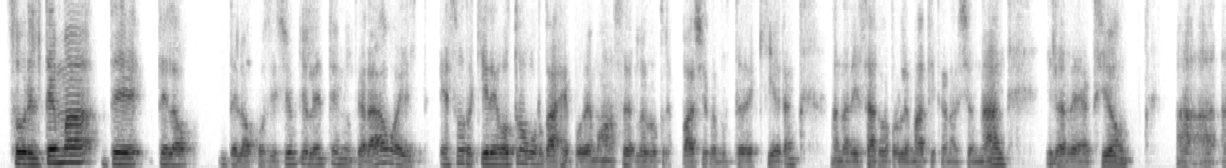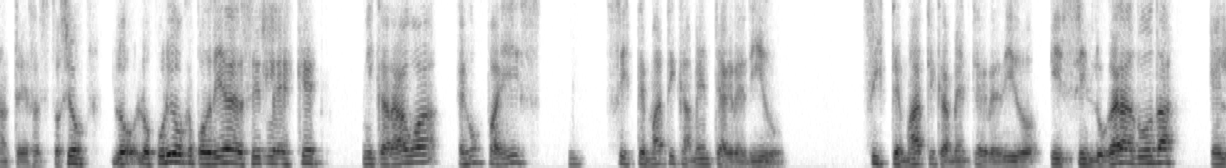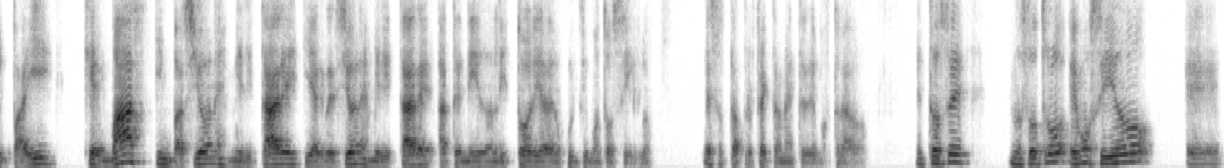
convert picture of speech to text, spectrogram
sobre el tema de, de, la, de la oposición violenta en Nicaragua, eso requiere otro abordaje, podemos hacerlo en otro espacio cuando ustedes quieran, analizar la problemática nacional y la reacción ante esa situación. Lo, curioso que podría decirle es que Nicaragua es un país sistemáticamente agredido sistemáticamente agredido y sin lugar a duda el país que más invasiones militares y agresiones militares ha tenido en la historia de los últimos dos siglos. Eso está perfectamente demostrado. Entonces, nosotros hemos sido, eh,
